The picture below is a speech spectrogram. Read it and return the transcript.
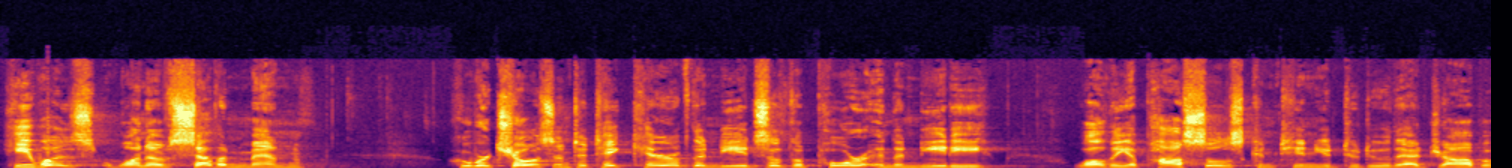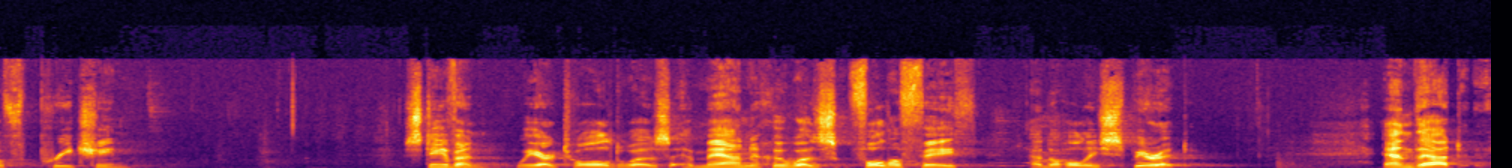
He was one of seven men who were chosen to take care of the needs of the poor and the needy while the apostles continued to do that job of preaching. Stephen, we are told, was a man who was full of faith and the Holy Spirit, and that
